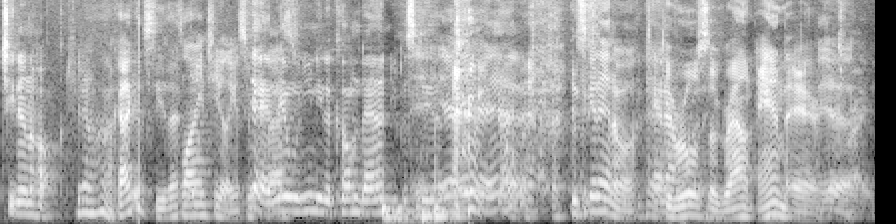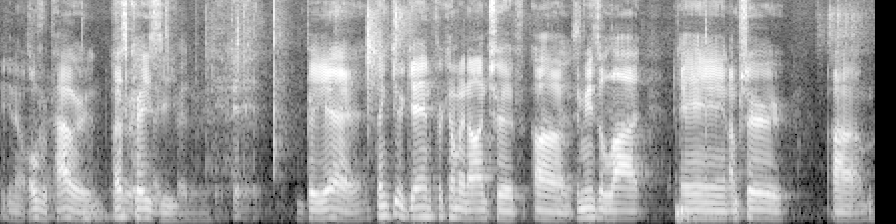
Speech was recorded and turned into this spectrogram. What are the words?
cheetah and a hawk. She don't hawk. I could see that. Flying cheetah, like a super Yeah, fast. then When you need to come down, you can still. yeah, yeah, yeah. He's a good animal. He rules the ground and the air. That's right. You know, overpowered. That's crazy. But yeah, thank you again for coming on, Trip. Um, It means a lot, and I'm sure um,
